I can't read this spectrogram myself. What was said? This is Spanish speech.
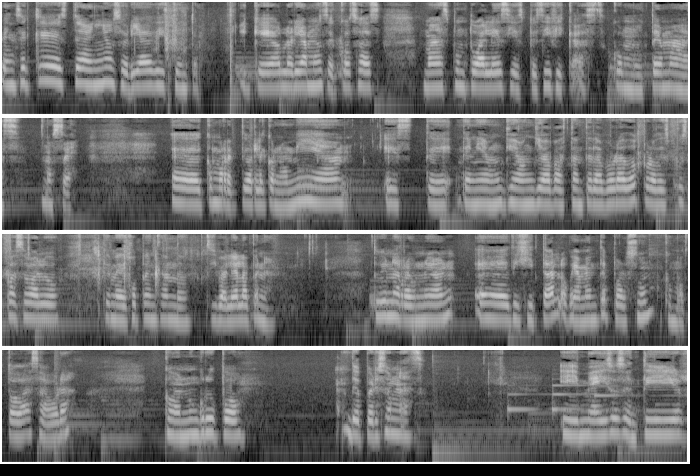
Pensé que este año sería distinto y que hablaríamos de cosas más puntuales y específicas, como temas, no sé, eh, cómo reactivar la economía. Este tenía un guion ya bastante elaborado, pero después pasó algo que me dejó pensando si valía la pena. Tuve una reunión eh, digital, obviamente por Zoom, como todas ahora, con un grupo de personas. Y me hizo sentir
